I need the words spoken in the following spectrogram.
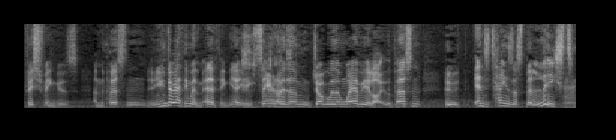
fish fingers, and the person you can do anything with them, anything. You know, you can sing with them, jog with them, whatever you like. The person who entertains us the least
